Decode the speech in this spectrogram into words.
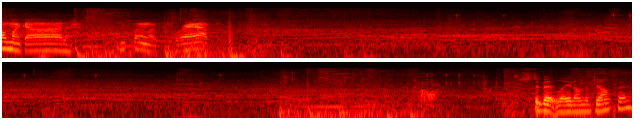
Oh my god. I'm playing like crap. Oh, Just a bit late on the jump there.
